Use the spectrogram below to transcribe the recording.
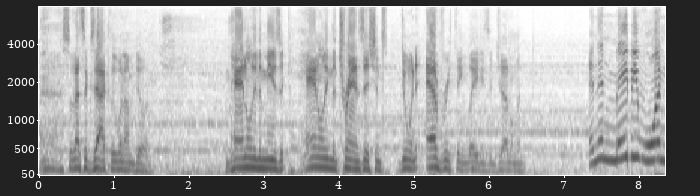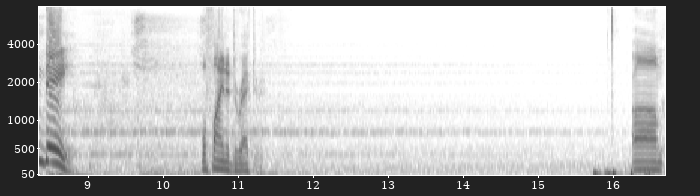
so that's exactly what I'm doing. I'm handling the music, handling the transitions, doing everything, ladies and gentlemen. And then maybe one day, we'll find a director. Um,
